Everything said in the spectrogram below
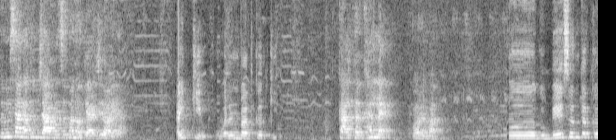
तुम्ही सांगा तुमच्या आवडीचं बनवते आज जेवायला. ऐक की वरण भात कर की. काल तर खाल्लाय वरण भात. मग बेसन तर कर.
